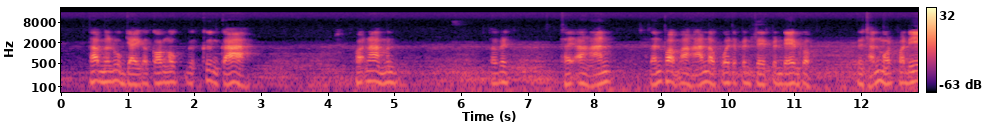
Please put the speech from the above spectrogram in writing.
ำถ้ามันลูกใหญ่ก็กองเอาครึ่งกา เพราะน้ำมันเราไปใช้อาหาร สันพร้อมอาหารเรากลัวจะเป็นเศษเป็นเดนก็ไปฉันหมดพอดี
